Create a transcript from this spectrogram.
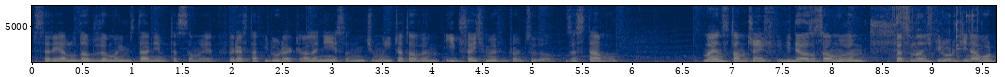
serialu dobrze moim zdaniem, tak samo jak reszta figurek, ale nie jest on niczym unikatowym i przejdźmy w końcu do zestawu. Mając tą część wideo za sobą, możemy przesunąć figurki na bok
